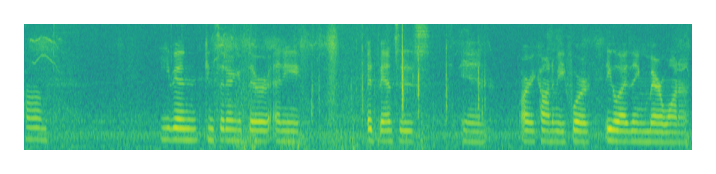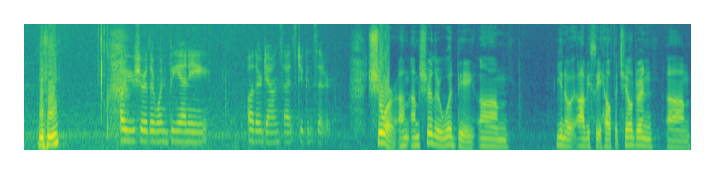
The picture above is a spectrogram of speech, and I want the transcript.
Um, even considering if there are any advances in our economy for legalizing marijuana, Mm-hmm. are you sure there wouldn't be any other downsides to consider? Sure, I'm, I'm sure there would be. Um, you know, obviously, health of children. Um,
